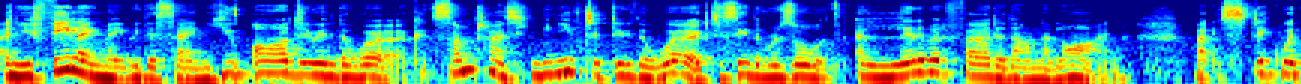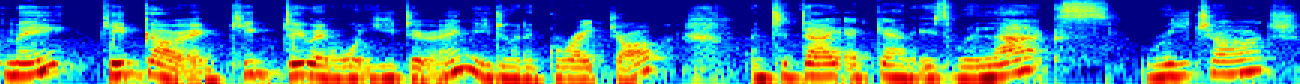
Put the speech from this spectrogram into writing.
and you're feeling maybe the same, you are doing the work. Sometimes we need to do the work to see the results a little bit further down the line. But stick with me, keep going, keep doing what you're doing. You're doing a great job. And today, again, is relax, recharge,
